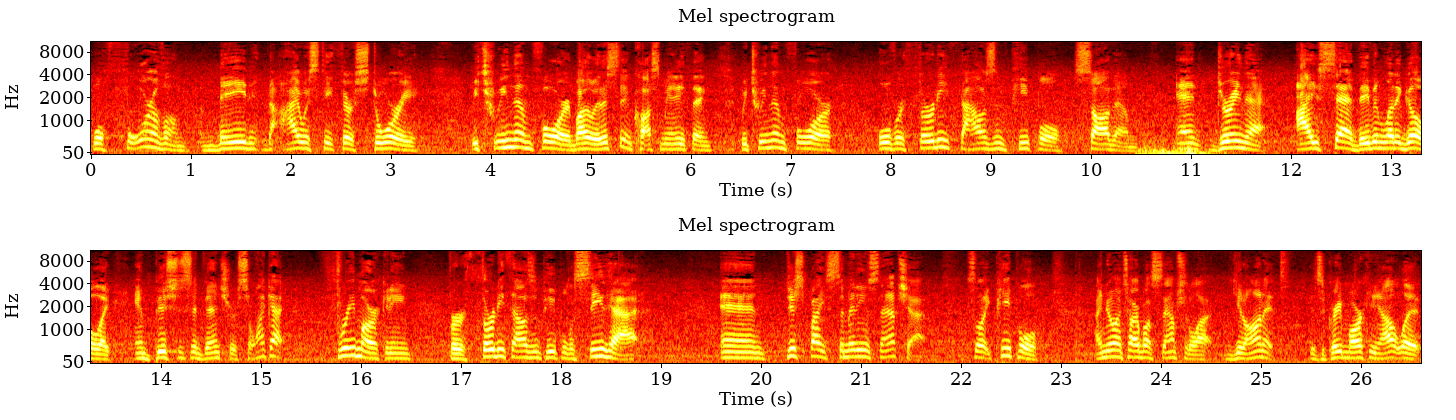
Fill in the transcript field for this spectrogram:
Well, four of them made the Iowa State Fair story. Between them four, by the way, this didn't cost me anything. Between them four, over 30,000 people saw them. And during that, I said, they even let it go, like ambitious adventure. So I got free marketing for 30,000 people to see that. And just by submitting a Snapchat. So, like, people, I know I talk about Snapchat a lot. Get on it. It's a great marketing outlet.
